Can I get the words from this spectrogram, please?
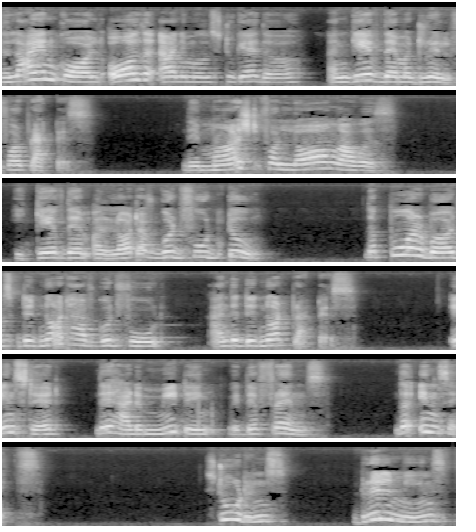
The lion called all the animals together and gave them a drill for practice. They marched for long hours. He gave them a lot of good food too. The poor birds did not have good food and they did not practice. Instead, they had a meeting with their friends, the insects. Students, drill means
